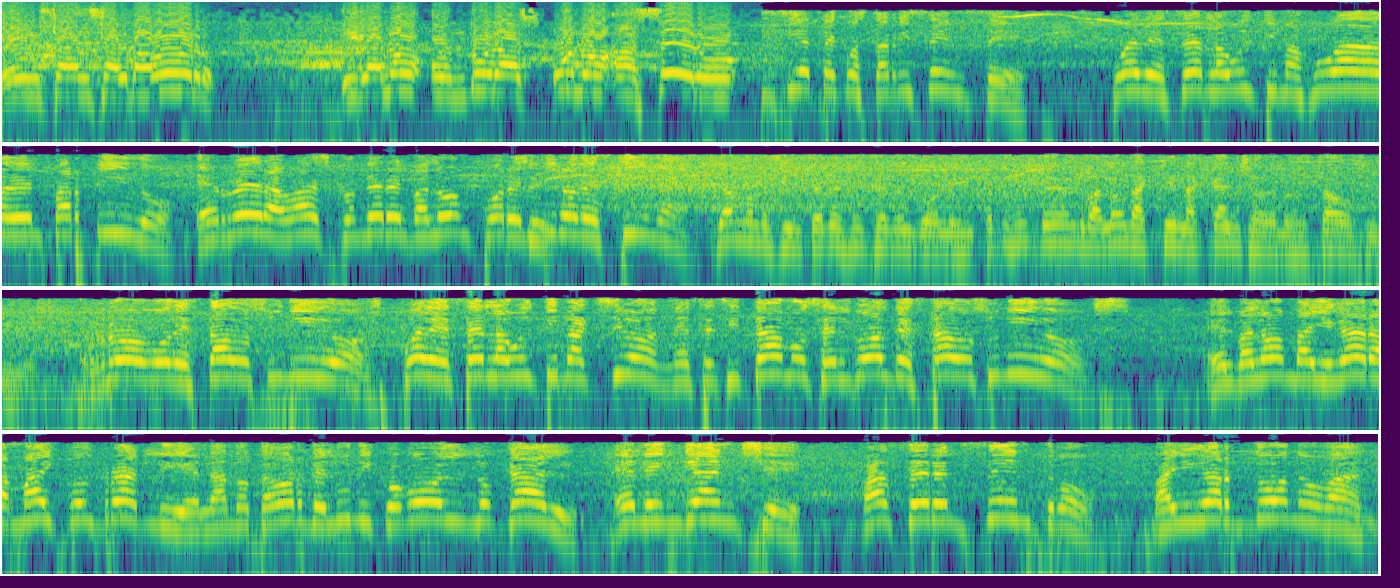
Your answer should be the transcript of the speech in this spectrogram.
en San Salvador y ganó Honduras 1 a 0. 7 costarricense. Puede ser la última jugada del partido. Herrera va a esconder el balón por el tiro de esquina. Ya no les interesa hacer el gol, les interesa tener el balón aquí en la cancha de los Estados Unidos. Robo de Estados Unidos. Puede ser la última acción. Necesitamos el gol de Estados Unidos. El balón va a llegar a Michael Bradley, el anotador del único gol local. El enganche va a ser el centro. Va a llegar Donovan,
